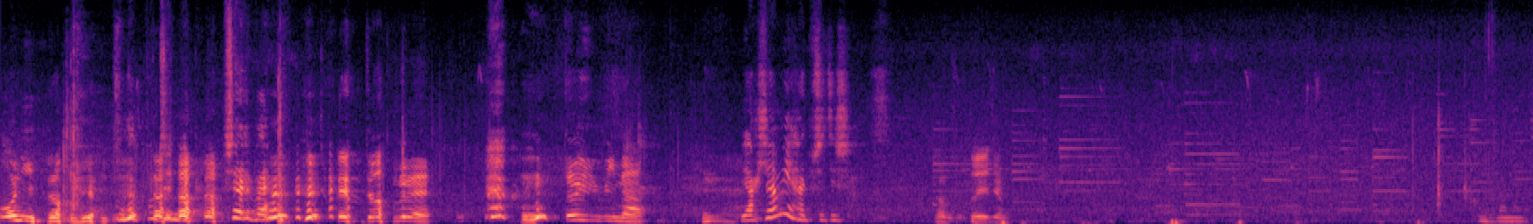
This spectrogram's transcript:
Oni robią. Odpoczynek. Przerwę. Dobre. To ich wina. Ja chciałam jechać przecież. Dobrze, to jedziemy. Kurwa mać.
